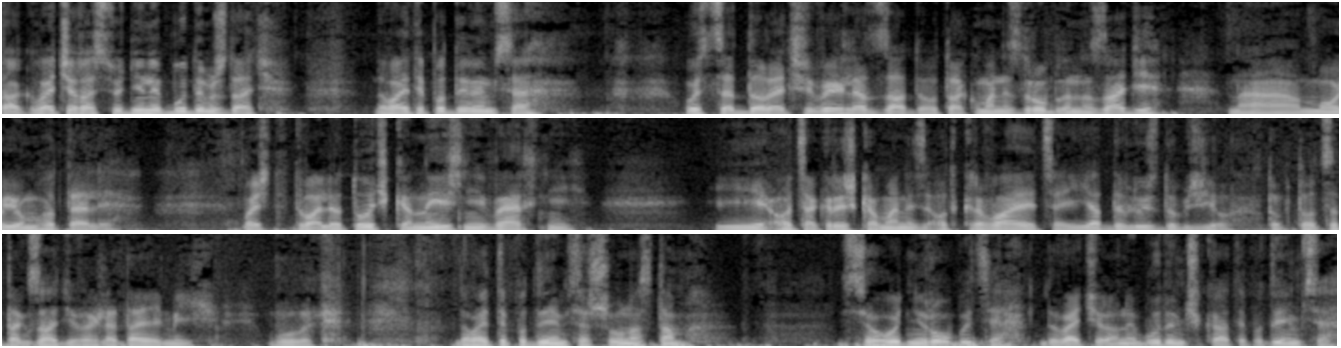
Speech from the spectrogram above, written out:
Так, вечора сьогодні не будемо ждати. Давайте подивимося. Ось це, до речі, вигляд ззаду. Отак у мене зроблено ззаді на моєму готелі. Бачите, два льоточки, нижній, верхній. І оця кришка в мене відкривається і я дивлюсь до бджіл. Тобто це так ззаді виглядає мій вулик. Давайте подивимося, що у нас там сьогодні робиться. До вечора не будемо чекати, подивимося,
